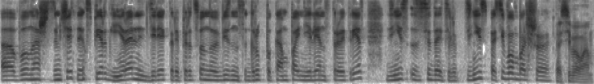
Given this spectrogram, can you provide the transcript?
э, был наш замечательный эксперт, генеральный директор операционного бизнеса группы компании «Ленстройтрест» Денис Заседателев. Денис, спасибо вам большое. Спасибо вам.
